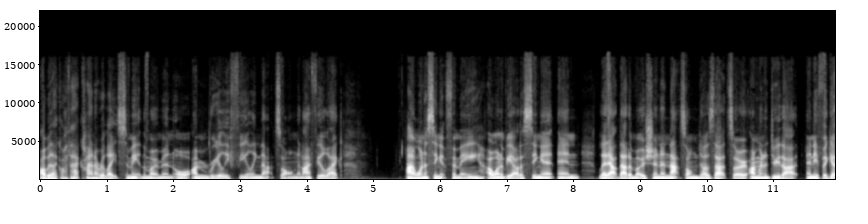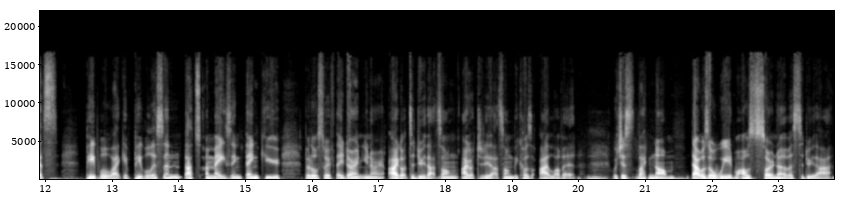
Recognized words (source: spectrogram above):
I'll be like, oh, that kind of relates to me at the moment, or I'm really feeling that song, and I feel like I want to sing it for me. I want to be able to sing it and let out that emotion, and that song does that. So I'm going to do that. And if it gets people like if people listen, that's amazing. Thank you. But also if they don't, you know, I got to do that song. I got to do that song because I love it, Mm. which is like numb. That was a weird one. I was so nervous to do that.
